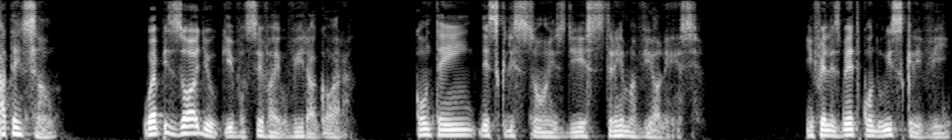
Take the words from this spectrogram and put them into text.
Atenção! O episódio que você vai ouvir agora contém descrições de extrema violência. Infelizmente, quando o escrevi,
